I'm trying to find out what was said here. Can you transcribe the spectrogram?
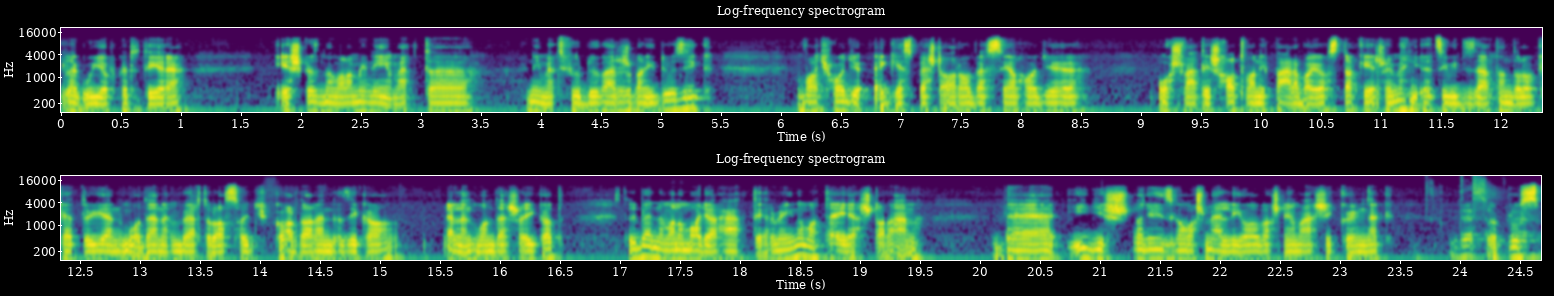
legújabb kötetére, és közben valami német, német fürdővárosban időzik, vagy hogy egész Pest arról beszél, hogy Osvát és 60 párbajoztak, és hogy mennyire civilizáltan dolog kettő ilyen modern embertől az, hogy karddal rendezik a ellentmondásaikat. Tehát hogy benne van a magyar háttér, még nem a teljes talán, de így is nagyon izgalmas mellé olvasni a másik könyvnek. De szuper. Plusz,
